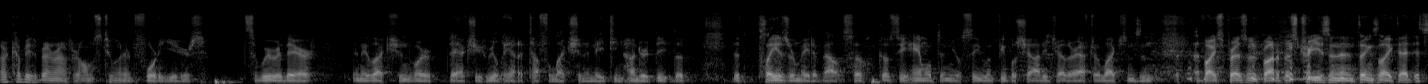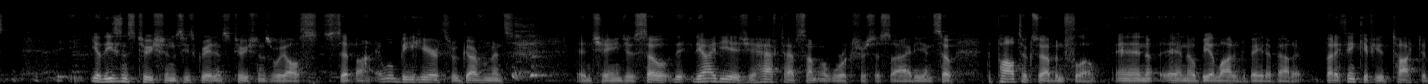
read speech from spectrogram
our company's been around for almost 240 years. So we were there in the election where they actually really had a tough election in 1800. The, the, the plays are made about. So go see Hamilton. You'll see when people shot each other after elections and the vice president brought up his treason and things like that. It's, you know, these institutions, these great institutions we all sit behind, it will be here through governments and changes. So the, the idea is you have to have something that works for society. And so the politics ebb and flow, and, and there'll be a lot of debate about it. But I think if you talk to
